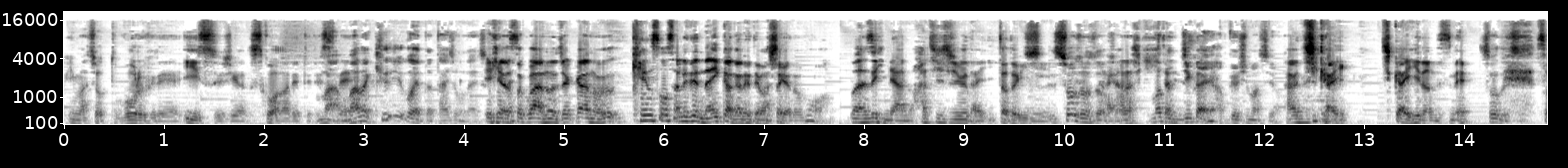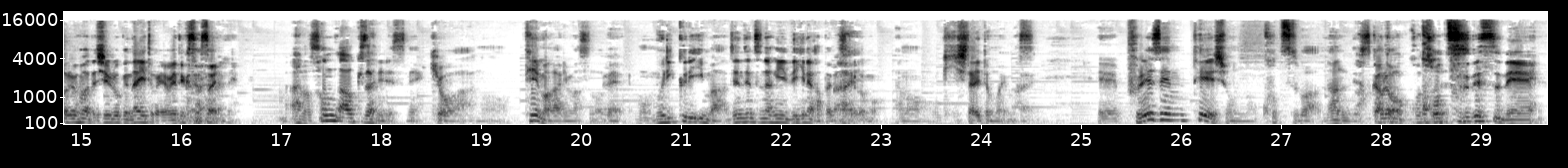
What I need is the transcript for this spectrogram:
ー、今ちょっとゴルフでいい数字が、スコアが出てですね。まあ、まだ95やったら大丈夫ないですけど、ね、いや、そこはあの、若干あの、謙遜されてない感が出てましたけども、まあ、ぜひね、あの、80代行った時に。そうそうそう。はい、話聞きたい。また次回発表しますよ。あ、次回、近い日なんですね。そうです。それまで収録ないとかやめてくださいね。あの、そんな青木さんにですね、今日は、あの、テーマがありますので、もう無理くり今、全然つなぎできなかったですけども、はい、あの、お聞きしたいと思います。はいえー、プレゼンテーションのコツは何ですか？コツですね。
